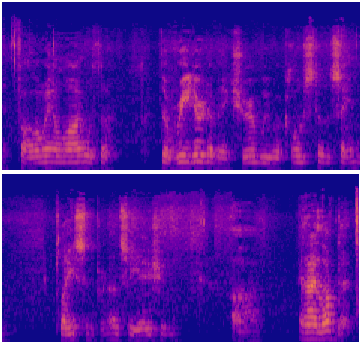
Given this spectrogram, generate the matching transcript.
and following along with the, the reader to make sure we were close to the same place and pronunciation. Uh, and I loved it.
